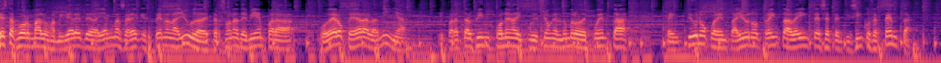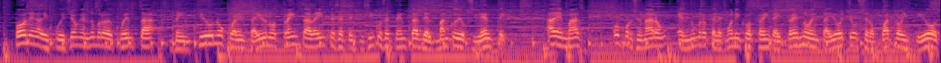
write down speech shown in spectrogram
de esta forma, los familiares de Dayan Nazaret esperan la ayuda de personas de bien para poder operar a la niña y para tal fin ponen a disposición el número de cuenta 2141 3020 7570. Ponen a disposición el número de cuenta 2141 3020 7570 del Banco de Occidente. Además, proporcionaron el número telefónico 3398 0422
